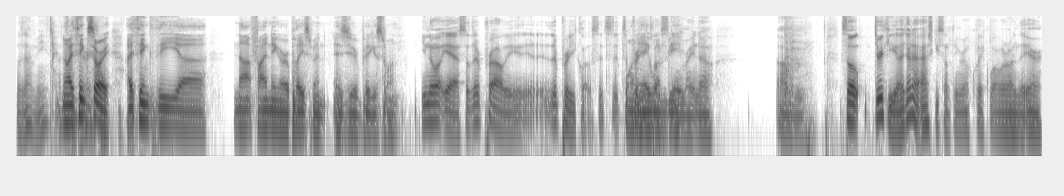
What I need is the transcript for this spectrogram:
Was that me? That's no, I think embarrassing. sorry. I think the uh, not finding a replacement is your biggest one. You know what? Yeah, so they're probably they're pretty close. It's it's a 1A, pretty close 1B. game right now. Um, so Dirky, I gotta ask you something real quick while we're on the air.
